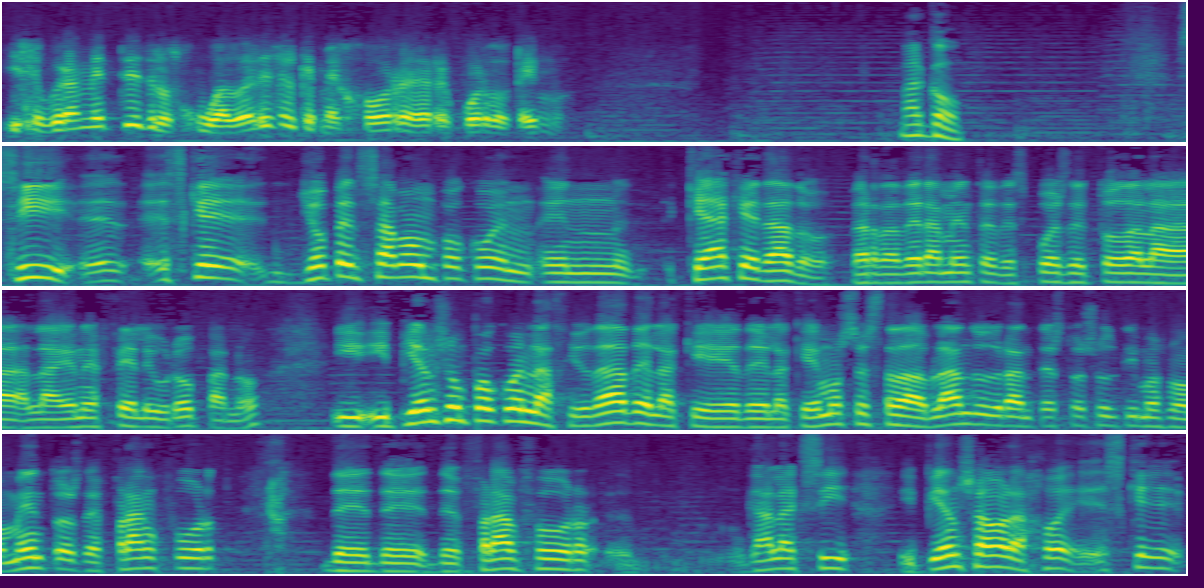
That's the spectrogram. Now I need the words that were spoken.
y seguramente de los jugadores el que mejor eh, recuerdo tengo. Marco Sí, eh, es que yo pensaba un poco en, qué ha quedado verdaderamente después de toda la, NFL Europa, ¿no? Y, pienso un poco en la ciudad de la que de la que hemos estado hablando durante estos últimos momentos, de Frankfurt, de, Frankfurt eh, Galaxy, y pienso ahora, joder, es que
